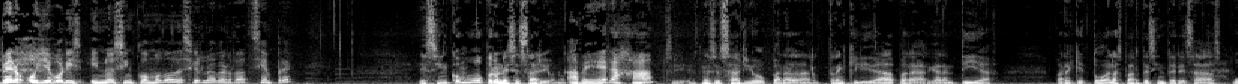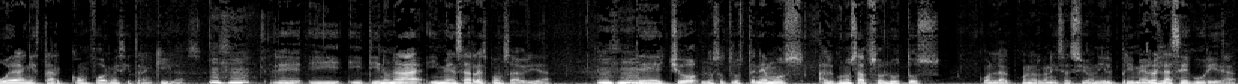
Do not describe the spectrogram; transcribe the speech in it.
Pero, oye, Boris, ¿y no es incómodo decir la verdad siempre? Es incómodo, pero necesario, ¿no? A ver, ajá. Sí, es necesario para dar tranquilidad, para dar garantía, para que todas las partes interesadas puedan estar conformes y tranquilas y, tiene una inmensa responsabilidad. De hecho, nosotros tenemos algunos absolutos con la, con la organización y el primero es la seguridad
